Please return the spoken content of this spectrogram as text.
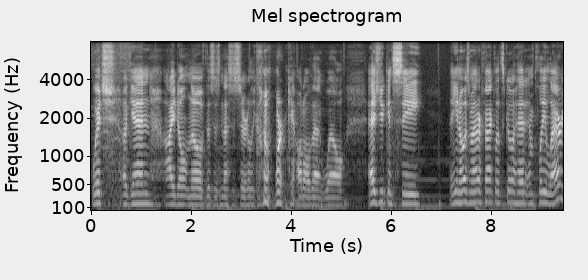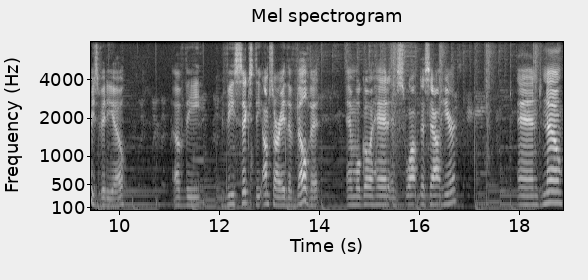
which again I don't know if this is necessarily going to work out all that well as you can see you know as a matter of fact let's go ahead and play Larry's video of the V60 I'm sorry the Velvet and we'll go ahead and swap this out here and no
